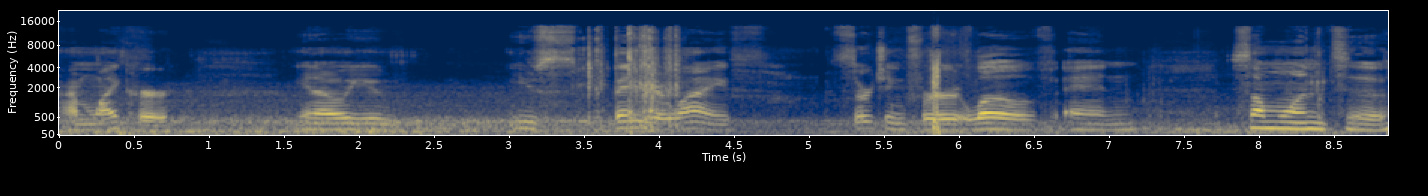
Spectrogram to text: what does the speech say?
I'm like her. You know, you you spend your life searching for love and someone to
